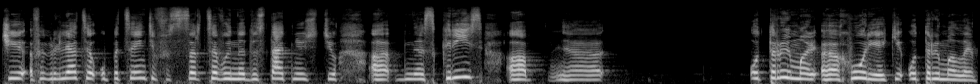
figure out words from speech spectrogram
чи фібриляція у пацієнтів з серцевою недостатністю е, скрізь. Отримали, е, хворі, які отримали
